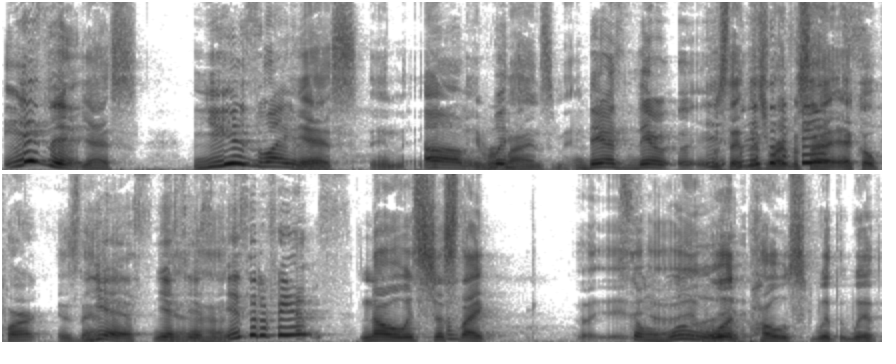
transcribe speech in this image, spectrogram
is it Yes. years later? Yes, and it- Um, it reminds me. There's there. What's that? That's right beside Echo Park. Is that? Yes, yes, Yeah, yes. uh-huh. Is it a fence? No, it's just like Some uh, wood. wood post with with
